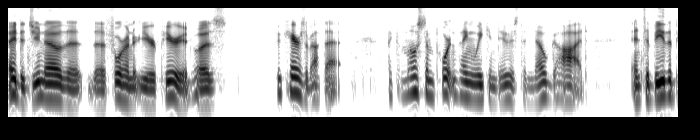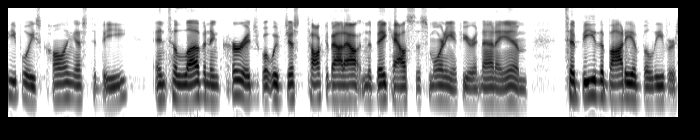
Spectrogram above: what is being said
hey, did you know that the 400 year period was, who cares about that? Like the most important thing we can do is to know God and to be the people He's calling us to be and to love and encourage what we've just talked about out in the big house this morning, if you're at 9 a.m., to be the body of believers,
